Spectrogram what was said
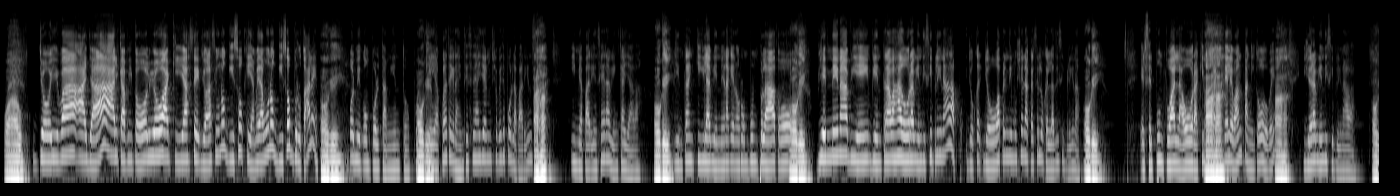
Wow. Yo iba allá al Capitolio, aquí a hacer, yo hacía unos guisos, que ya me daba unos guisos brutales Ok. por mi comportamiento. Porque Ok. acuérdate que la gente se deja hallar muchas veces por la apariencia. Ajá. Y mi apariencia era bien callada. Ok. Bien tranquila, bien nena que no rompe un plato. Ok. Bien nena, bien, bien trabajadora, bien disciplinada. Yo, yo aprendí mucho en la cárcel lo que es la disciplina. Ok. El ser puntual, la hora, aquí, porque aquí te levantan y todo, ¿ves? Ajá. Y yo era bien disciplinada. Ok.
